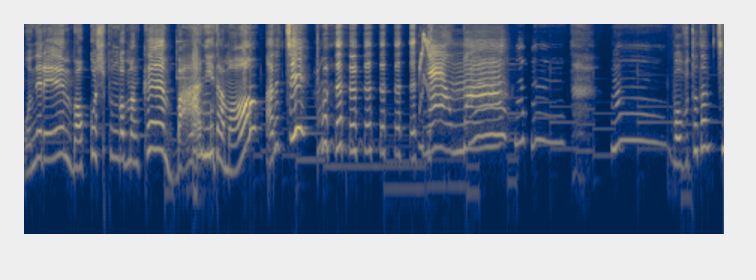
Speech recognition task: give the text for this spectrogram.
오늘은 먹고 싶은 것만큼 많이 담어. 알았지? 네, 엄마. 음, 뭐부터 담지?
